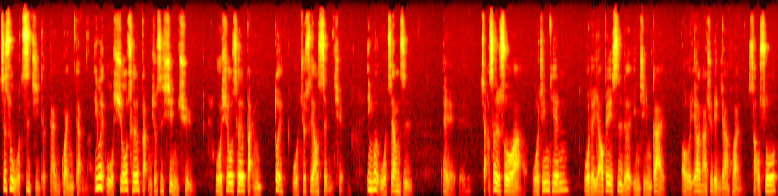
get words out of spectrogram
这是我自己的感观感嘛。因为我修车版就是兴趣，我修车版对我就是要省钱，因为我这样子，诶，假设说啊，我今天我的摇背式的引擎盖哦，要拿去给人家换，少说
